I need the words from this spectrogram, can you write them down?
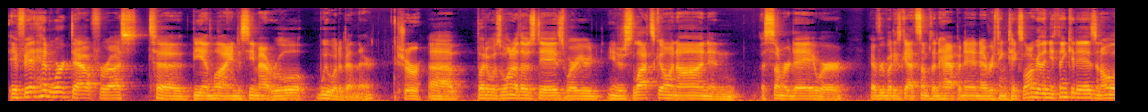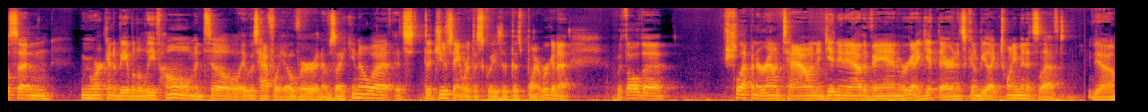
if it had worked out for us to be in line to see Matt Rhule, we would have been there. Sure. Uh, but it was one of those days where you're, you know, there's lots going on and a summer day where everybody's got something happening. Everything takes longer than you think it is. And all of a sudden we weren't going to be able to leave home until it was halfway over. And it was like, you know what? It's the juice ain't worth the squeeze at this point. We're going to, with all the schlepping around town and getting in and out of the van, we're to get there and it's to be like 20 minutes left. Yeah.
